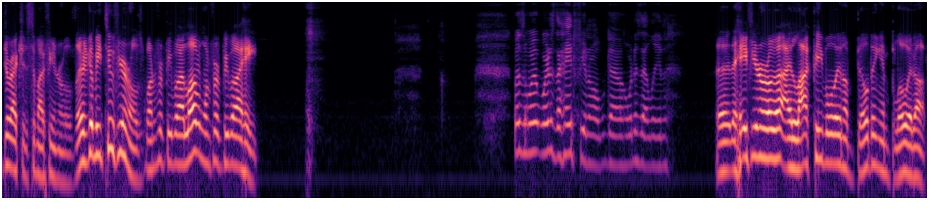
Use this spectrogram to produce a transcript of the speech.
directions to my funerals. There's gonna be two funerals, one for people I love, and one for people I hate. Where's, where, where does the hate funeral go? Where does that lead? Uh, the hate funeral, I lock people in a building and blow it up.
